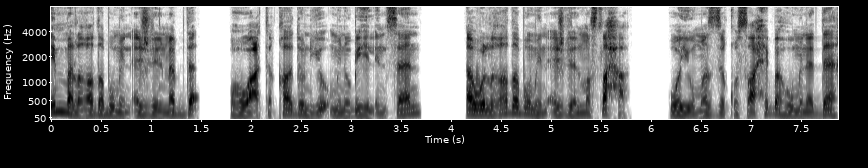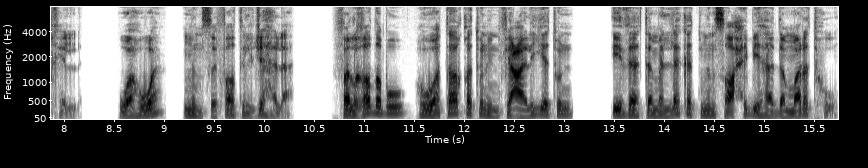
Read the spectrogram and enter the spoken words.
إما الغضب من أجل المبدأ وهو اعتقاد يؤمن به الإنسان أو الغضب من أجل المصلحة ويمزق صاحبه من الداخل وهو من صفات الجهلة. فالغضب هو طاقة انفعالية إذا تملكت من صاحبها دمرته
